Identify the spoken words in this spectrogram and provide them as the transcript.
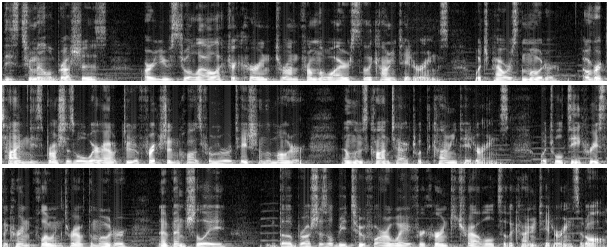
These two metal brushes are used to allow electric current to run from the wires to the commutator rings, which powers the motor. Over time, these brushes will wear out due to friction caused from the rotation of the motor and lose contact with the commutator rings, which will decrease the current flowing throughout the motor and eventually the brushes will be too far away for current to travel to the commutator rings at all.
